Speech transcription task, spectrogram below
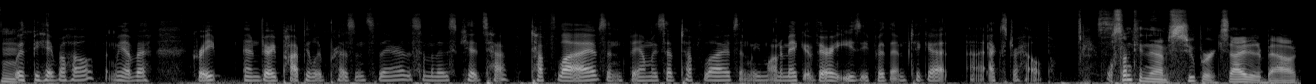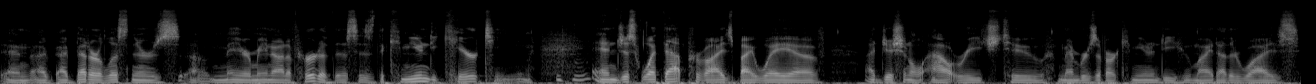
Hmm. with behavioral health, and we have a great and very popular presence there. Some of those kids have tough lives and families have tough lives, and we want to make it very easy for them to get uh, extra help. Well, something that I'm super excited about, and I, I bet our listeners uh, may or may not have heard of this, is the community care team mm-hmm. and just what that provides by way of additional outreach to members of our community who might otherwise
